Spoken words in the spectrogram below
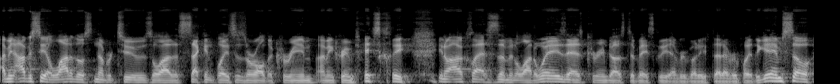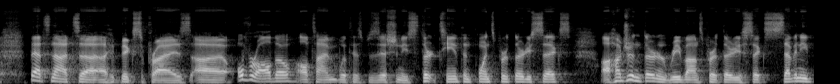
I mean, obviously, a lot of those number twos, a lot of the second places are all to Kareem. I mean, Kareem basically, you know, outclasses them in a lot of ways, as Kareem does to basically everybody that ever played the game. So that's not uh, a big surprise. Uh, overall, though, all time with his position, he's 13th in points per 36, 103rd in rebounds per 36, 70, uh,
